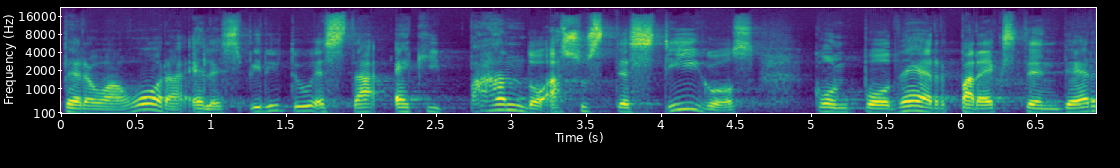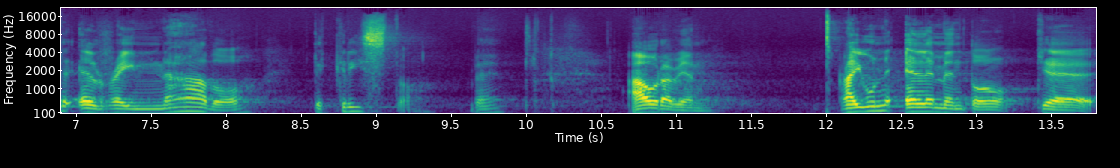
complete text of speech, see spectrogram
pero ahora el Espíritu está equipando a sus testigos con poder para extender el reinado de Cristo. Ahora bien, hay un elemento que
